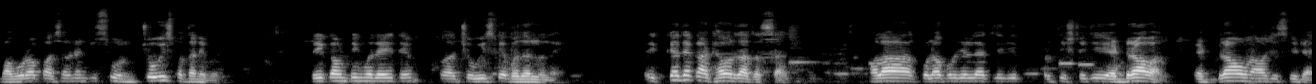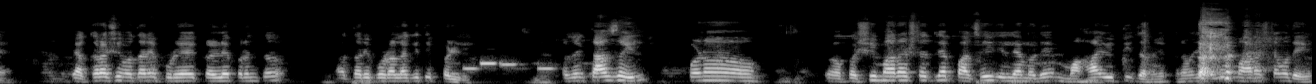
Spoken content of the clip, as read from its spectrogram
बाबुराव पासरण्यांची सून चोवीस मतांनी पडली रिकाउंटिंगमध्ये ते चोवीस काही बदललं नाही. इतक्या त्या काठावर जात असतात. मला कोल्हापूर जिल्ह्यातली जी प्रतिष्ठेची एड्रावाल एड्राव नावाची सीट आहे ते अकराशे मताने पुढे कळलेपर्यंत आता रिपोर्ट आला की ती पडली? अजून एक तास जाईल. पण पश्चिम महाराष्ट्रातल्या पाचही जिल्ह्यामध्ये महायुतीचा म्हणजे खरं म्हणजे महाराष्ट्रामध्ये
